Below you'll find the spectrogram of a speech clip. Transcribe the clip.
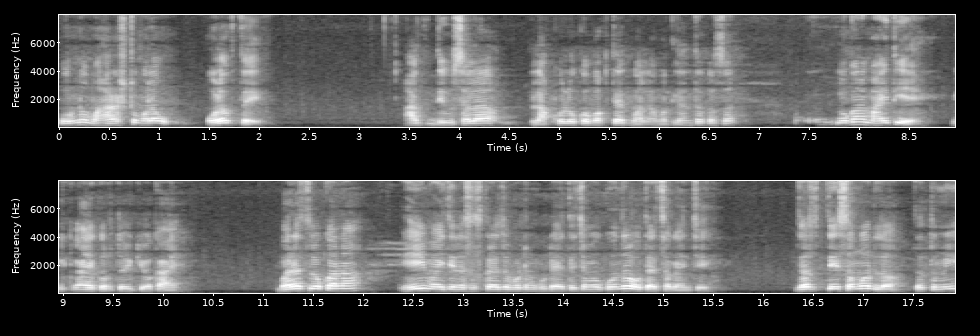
पूर्ण महाराष्ट्र मला ओळखतं आहे आज दिवसाला लाखो लोक बघत आहेत मला. म्हटल्यानंतर कसं लोकांना माहिती आहे मी काय करतो आहे किंवा काय. बऱ्याच लोकांना हेही माहिती नाही सबस्क्राईबचं बटन कुठे आहे? त्याच्यामुळे गोंधळ होत आहेत सगळ्यांचे. जर ते समजलं तर तुम्ही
